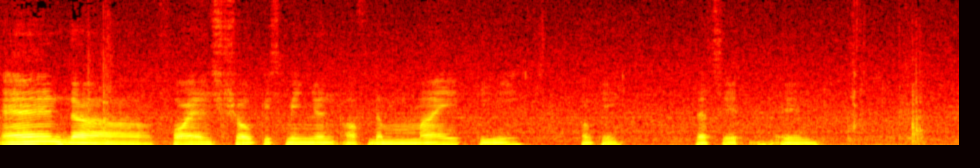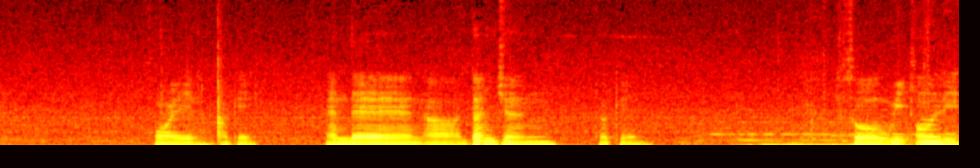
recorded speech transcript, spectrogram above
and uh, foil showcase minion of the mighty. Okay that's it in foil. Okay. And then uh, dungeon. Token so we only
